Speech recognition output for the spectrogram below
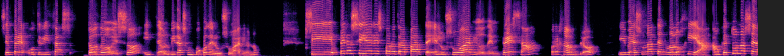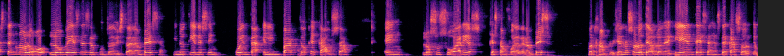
Siempre utilizas todo eso y te olvidas un poco del usuario, ¿no? Pero si eres, por otra parte, el usuario de empresa, por ejemplo, y ves una tecnología, aunque tú no seas tecnólogo, lo ves desde el punto de vista de la empresa y no tienes en cuenta el impacto que causa en los usuarios que están fuera de la empresa. Por ejemplo, ya no solo te hablo de clientes, en este caso lo que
